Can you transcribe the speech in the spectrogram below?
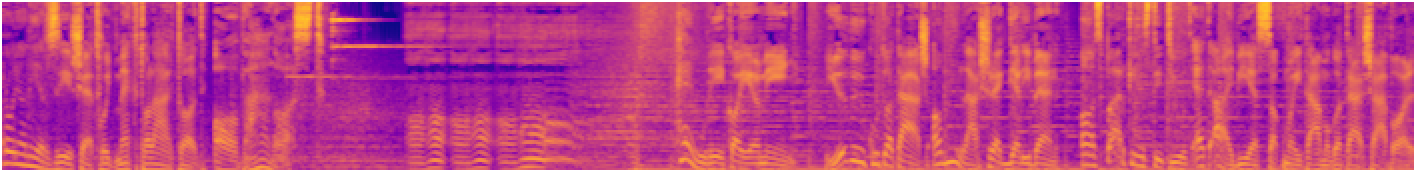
Már olyan érzésed, hogy megtaláltad a választ? Aha, aha, aha. Heuréka élmény. Jövő kutatás a Millás reggeliben. A Spark Institute at IBS szakmai támogatásával.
